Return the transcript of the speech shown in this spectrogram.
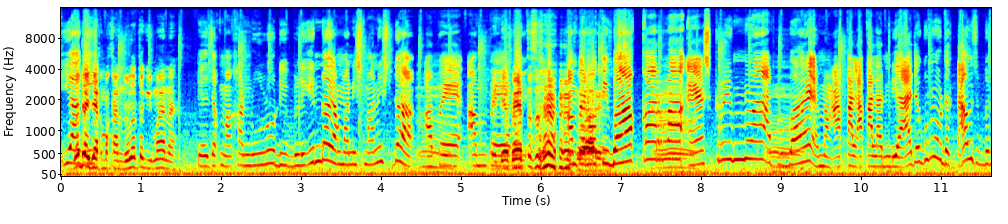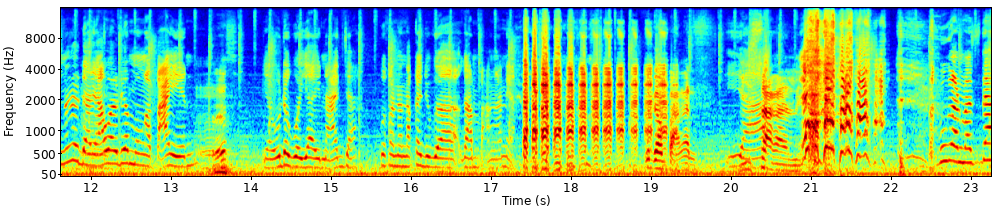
iya lu di- diajak makan dulu atau gimana? diajak makan dulu dibeliin dah yang manis-manis dah Hmm. ampe ampe Diabetes. sampai roti bakar lah Hmm. es krim lah apa Hmm. baik emang akal-akalan dia aja gue mah udah tahu sebenarnya dari awal dia mau ngapain Hmm. Terus ya udah gue yain aja. Gue kan anaknya juga gampangan ya? Lu gampangan. iya. Bisa kali. bukan maksudnya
